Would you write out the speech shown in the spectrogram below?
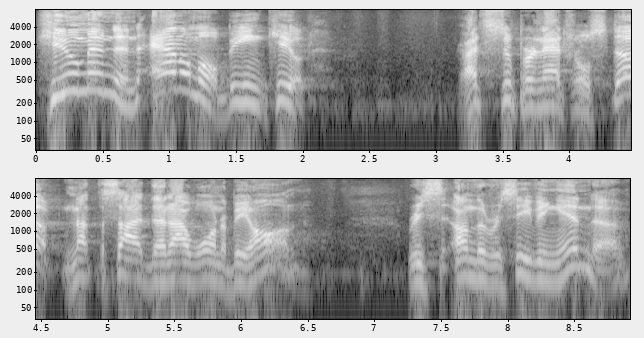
human and animal being killed. That's supernatural stuff, not the side that I want to be on, on the receiving end of.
